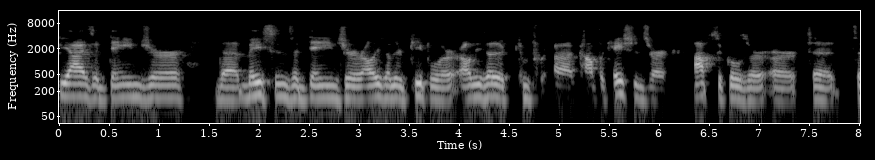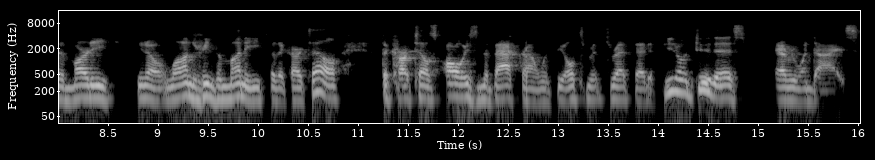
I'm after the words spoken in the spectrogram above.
FBI is a danger, the Masons a danger, all these other people or all these other comp- uh, complications or obstacles or, or to to Marty, you know, laundering the money for the cartel. The cartel's always in the background with the ultimate threat that if you don't do this, everyone dies.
